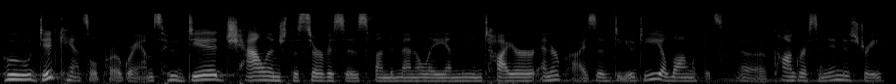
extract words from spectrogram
who did cancel programs, who did challenge the services fundamentally and the entire enterprise of DoD, along with its uh, Congress and industry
